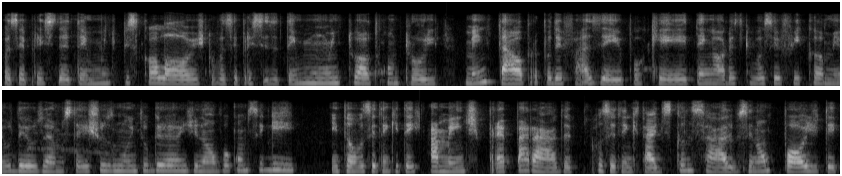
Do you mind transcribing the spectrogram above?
Você precisa ter muito psicológico, você precisa ter muito autocontrole mental para poder fazer, porque tem horas que você fica, meu Deus, é uns textos muito grandes, não vou conseguir. Então você tem que ter a mente preparada, você tem que estar descansado, você não pode ter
